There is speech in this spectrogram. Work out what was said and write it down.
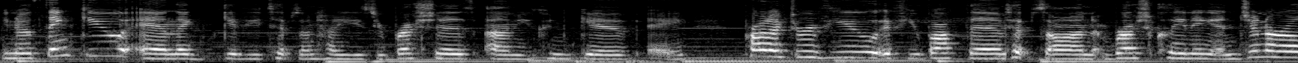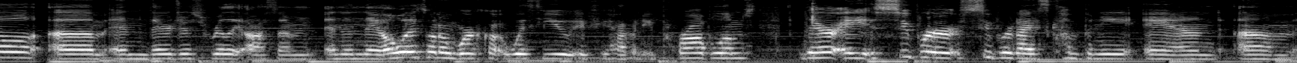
you know, thank you, and they give you tips on how to use your brushes. Um, you can give a product review if you bought them, tips on brush cleaning in general, um, and they're just really awesome. And then they always want to work with you if you have any problems. They're a super, super nice company, and, um,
